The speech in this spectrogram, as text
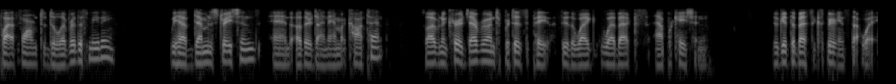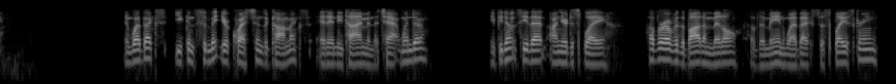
platform to deliver this meeting. We have demonstrations and other dynamic content, so I would encourage everyone to participate through the WebEx application. You'll get the best experience that way. In WebEx, you can submit your questions and comments at any time in the chat window. If you don't see that on your display, Hover over the bottom middle of the main WebEx display screen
